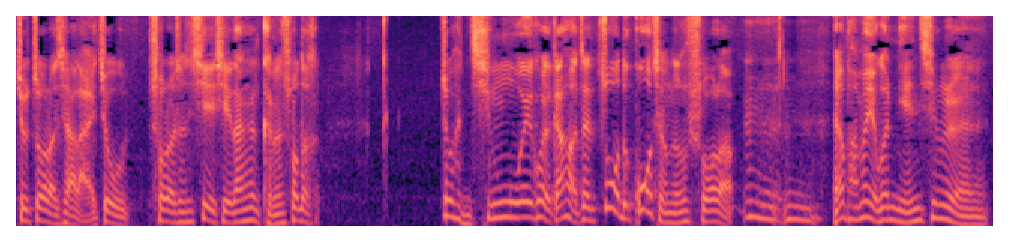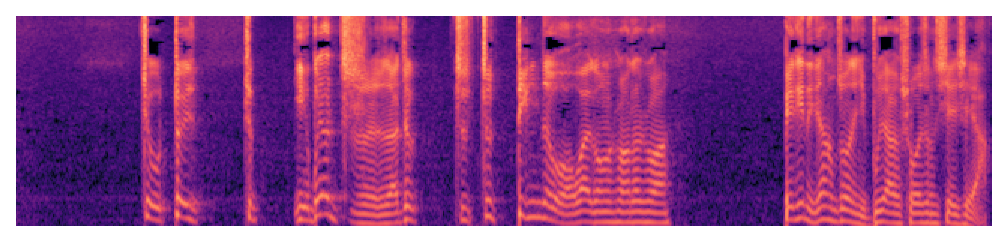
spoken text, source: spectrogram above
就坐了下来，就说了声谢谢，但是可能说的就很轻微，或者刚好在做的过程中说了。嗯嗯。然后旁边有个年轻人，就对，就也不要指着，就就就盯着我外公说：“他说，别给你让座了，你不要说声谢谢啊。”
